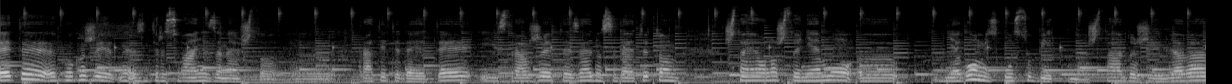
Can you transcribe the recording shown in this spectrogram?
Dete pokaže zainteresovanje za nešto, pratite dete i istražujete zajedno sa detetom šta je ono što je njemu u njegovom iskustvu bitno, šta doživljava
